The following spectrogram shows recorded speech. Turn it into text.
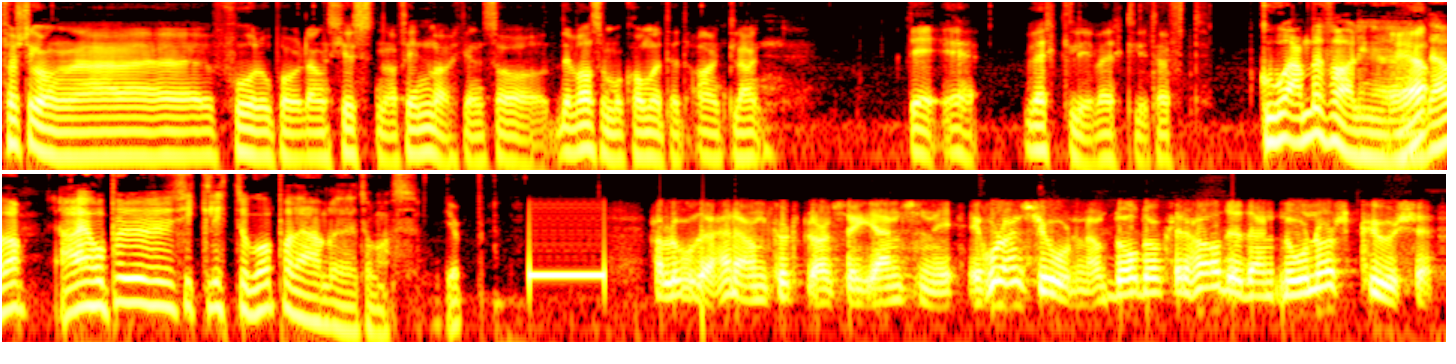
Første gang jeg for oppover langs kysten av Finnmarken, så det var som å komme til et annet land. Det er virkelig, virkelig tøft. Gode anbefalinger Ja. der, da. Ja, jeg håper du fikk litt å gå på der, Thomas. Jepp. Hallo, det her er han Kurt Brandtzæg Jensen i, i Holandsfjorden. Og Da dere hadde den nordnorskkurset,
